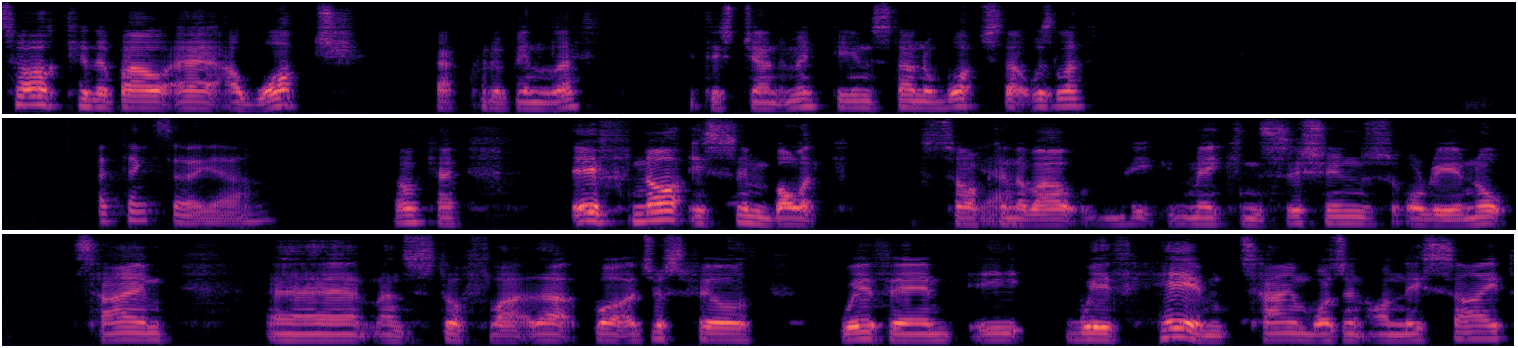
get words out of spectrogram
talking about uh, a watch that could have been left. With this gentleman, do you understand a watch that was left? I think so. Yeah. Okay. If not, it's symbolic. He's talking yeah. about making decisions, hurrying up, time um, and stuff like that. But I just feel with him, he, with him, time wasn't on this side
